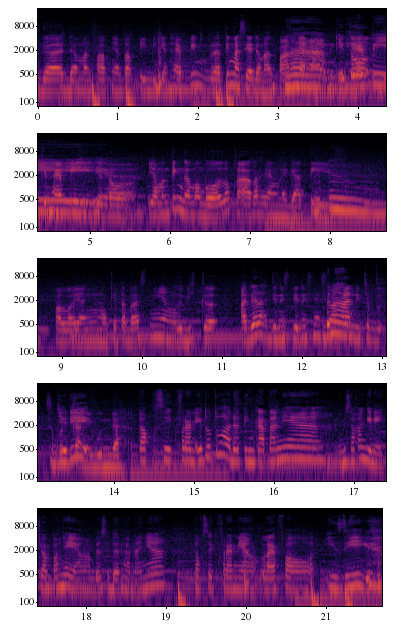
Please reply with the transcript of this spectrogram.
nggak ada manfaatnya tapi bikin happy berarti masih ada manfaatnya Nah, kan? bikin itu happy, bikin happy iya. gitu yang penting nggak membawa lo ke arah yang negatif. Hmm. kalau yang mau kita bahas nih yang lebih ke adalah jenis-jenisnya. Silakan disebutkan Jadi- ibunda toxic friend itu tuh ada tingkatannya. Misalkan gini contohnya ya ngambil sederhananya toxic friend yang level easy gitu.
